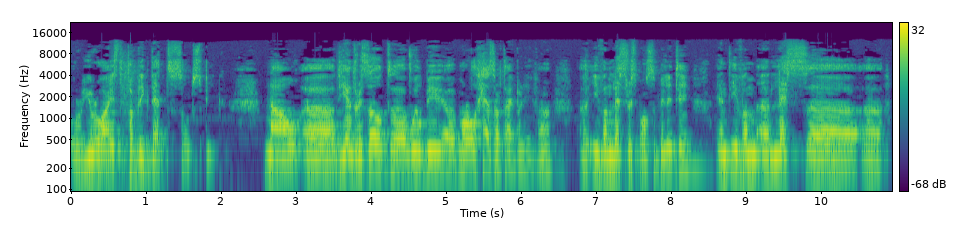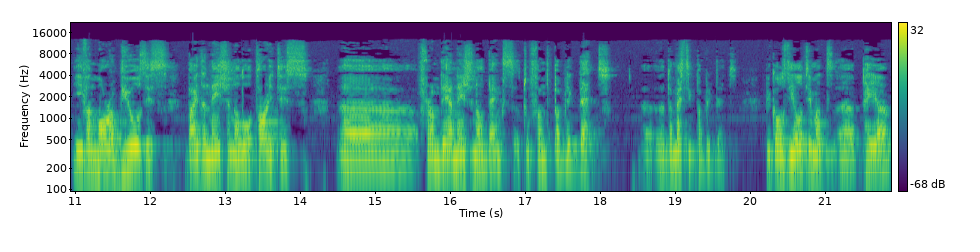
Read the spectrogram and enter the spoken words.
or euroized public debt, so to speak. Now, uh, the end result uh, will be a moral hazard, I believe. Huh? Uh, even less responsibility and even uh, less, uh, even more abuses by the national authorities uh, from their national banks to fund public debt, uh, domestic public debt, because the ultimate uh, payer.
